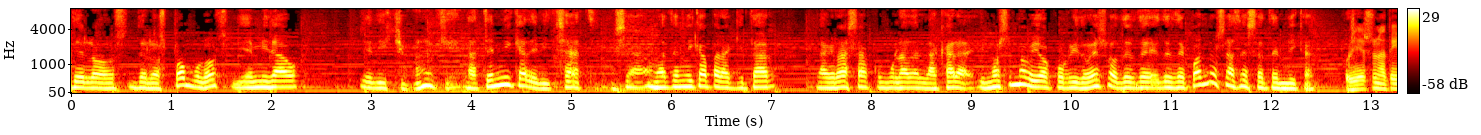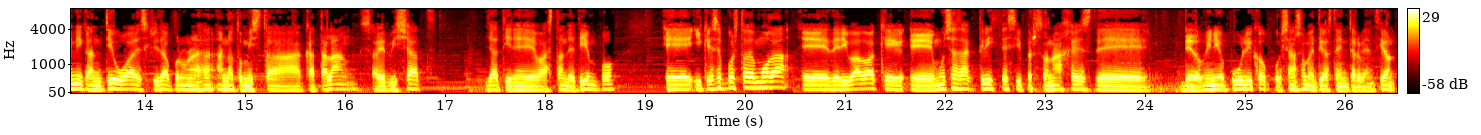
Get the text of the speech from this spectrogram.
de los de los pómulos y he mirado y he dicho, bueno, que la técnica de Bichat, o sea, una técnica para quitar la grasa acumulada en la cara y no se me había ocurrido eso. ¿Desde, desde cuándo se hace esa técnica? Pues ya es una técnica antigua, escrita por un anatomista catalán, Xavier Bichat, ya tiene bastante tiempo, eh, y que se ha puesto de moda eh, derivado a que eh, muchas actrices y personajes de, de dominio público pues, se han sometido a esta intervención,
